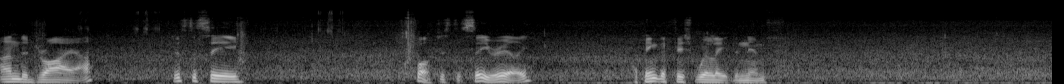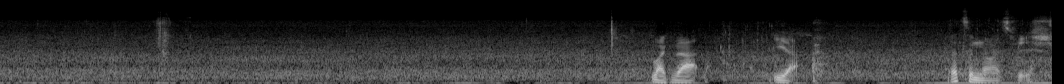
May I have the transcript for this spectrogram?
under dryer just to see, well, just to see really. I think the fish will eat the nymph. Like that. Yeah. That's a nice fish.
